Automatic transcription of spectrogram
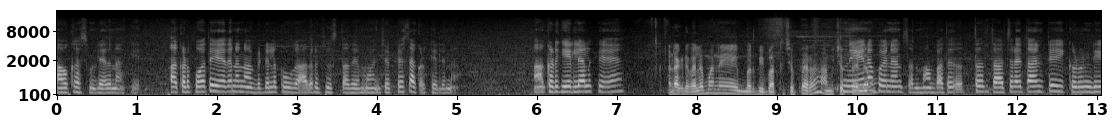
అవకాశం లేదు నాకు. అక్కడ పోతే ఏదైనా నా బిడ్డలకు ఆదర చూస్తుందేమో అని చెప్పేసి అక్కడికి వెళ్ళిన. అక్కడికి వెళ్ళాకే అంటే అక్కడ వెళ్ళమని మరి మీ భర్త చెప్పారా? ఆమె నేనే పోయినాను సార్. మా భర్త టార్చర్ అవుతా అంటే ఇక్కడ ఉండి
